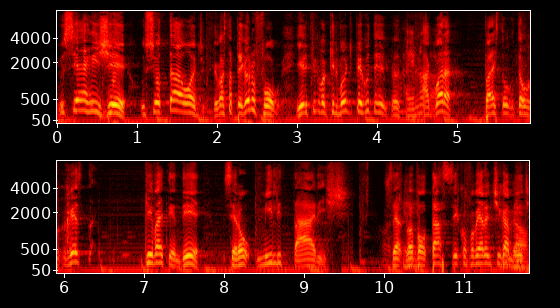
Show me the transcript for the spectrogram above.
e o CRG? O senhor tá onde? O negócio está pegando fogo. E ele fica com aquele monte de perguntas. Agora, parece que tão- tão resta- quem vai atender serão militares. Certo? Ok. Vai voltar a ser conforme era antigamente.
